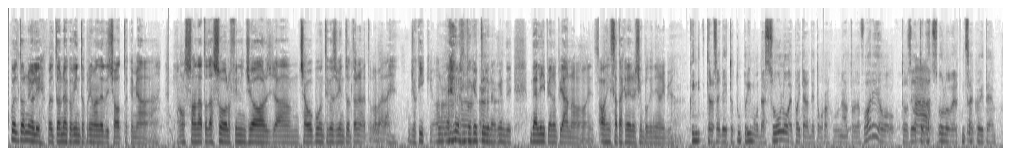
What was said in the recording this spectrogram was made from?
quel torneo lì, quel torneo che ho vinto prima del 18 che mi ha... Non sono andato da solo fino in Georgia, avevo punti così ho vinto il torneo, ho detto vabbè dai, giochicchio almeno un pochettino, quindi da lì piano piano ho iniziato a crederci un pochettino di più. Quindi te lo sei detto tu primo da solo e poi te l'ha detto qualcun altro da fuori o te lo sei detto ah, da solo per un sacco di tempo?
